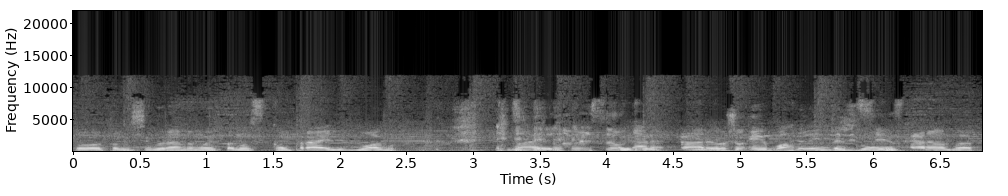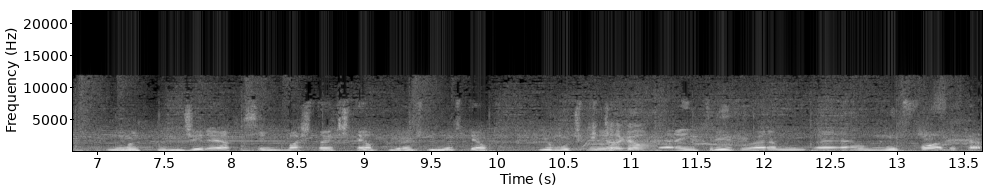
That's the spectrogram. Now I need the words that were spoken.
tô, tô me segurando muito pra não comprar ele logo. Mas, Versão cara, cara, eu joguei o Borderlands 1, caramba, muito direto, assim, bastante tempo, durante muito tempo. E o multiplayer Então já- era incrível, era, era muito foda, cara.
